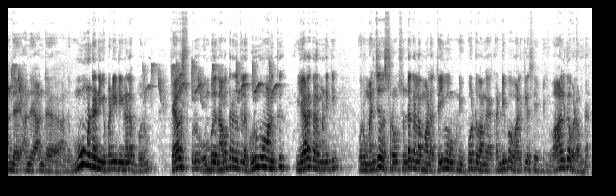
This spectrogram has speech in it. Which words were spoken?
அந்த அந்த அந்த அந்த மூமெண்ட்டை நீங்கள் பண்ணிக்கிட்டீங்கனால போதும். தேவஸ் குரு ஒன்பது நவக்கிரகத்தில் குருபவானுக்கு வியாழக்கிழமை அன்னைக்கு ஒரு மஞ்சள் வஸ்திரம் சுண்டக்கடலை மாலை தெய்வம் நீங்கள் போட்டு வாங்க. கண்டிப்பாக வாழ்க்கையில் சேர்ப்பீங்க வாழ்க வளமுடன்.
